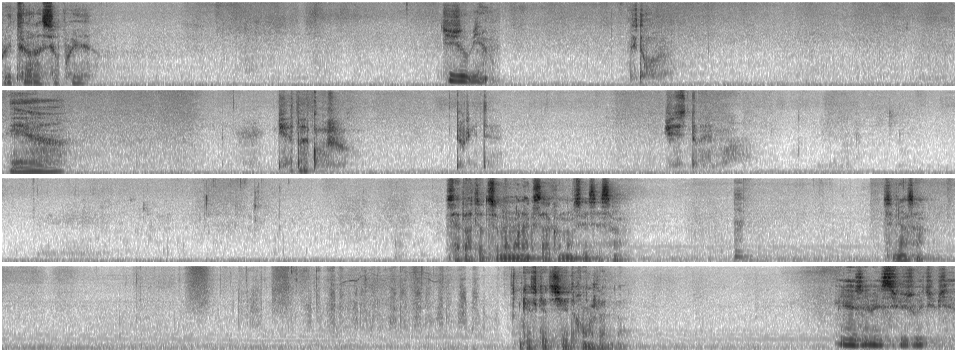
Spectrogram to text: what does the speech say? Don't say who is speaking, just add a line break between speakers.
voulais te faire la surprise.
Tu joues bien.
Tu trouves Et euh, tu veux pas qu'on joue tous les deux? Juste toi et moi.
C'est à partir de ce moment-là que ça a commencé, c'est ça? C'est bien ça? Qu'est-ce qu'il y a de si étrange là-dedans?
Il a jamais su jouer du piano.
